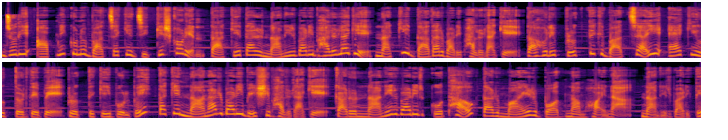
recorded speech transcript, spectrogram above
যদি আপনি কোনো বাচ্চাকে জিজ্ঞেস করেন, তাকে তার নানির বাড়ি ভালো লাগে নাকি দাদার বাড়ি ভালো লাগে, তাহলে প্রত্যেক বাচ্চাই একই উত্তর দেবে। প্রত্যেকেই বলবে, তাকে নানার বাড়ি বেশি ভালো লাগে, কারণ নানির বাড়ির কোথাও তার মায়ের বদনাম হয় না। নানির বাড়িতে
